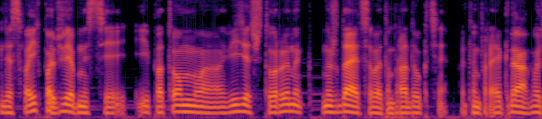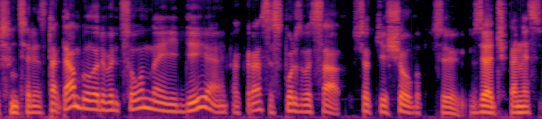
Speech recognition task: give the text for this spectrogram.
для своих потребностей, и потом а, видят, что рынок нуждается в этом продукте, в этом проекте. Да. Очень интересно. Тогда была революционная идея как раз использовать SaaS. Все-таки еще вот если взять конец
